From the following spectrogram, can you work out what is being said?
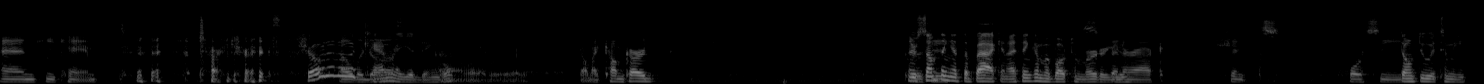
And he came. Dartrix. Show it into the camera, you Uh, dingle. whatever, whatever. Got my cum card. There's something at the back, and I think I'm about to murder you. Spinnerack, Shinx, Horsey. Don't do it to me.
